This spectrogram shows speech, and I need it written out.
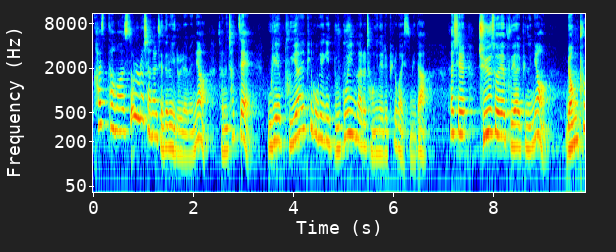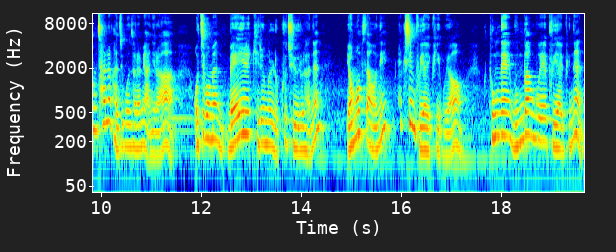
커스터머 솔루션을 제대로 이루려면요. 저는 첫째, 우리의 VIP 고객이 누구인가를 정의내릴 필요가 있습니다. 사실 주유소의 VIP는요. 명품 차를 가지고 온 사람이 아니라 어찌 보면 매일 기름을 넣고 주유를 하는 영업사원이 핵심 VIP이고요. 동네 문방구의 VIP는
